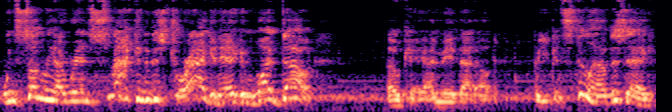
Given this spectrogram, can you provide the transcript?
when suddenly I ran smack into this dragon egg and wiped out. Okay, I made that up, but you can still have this egg.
